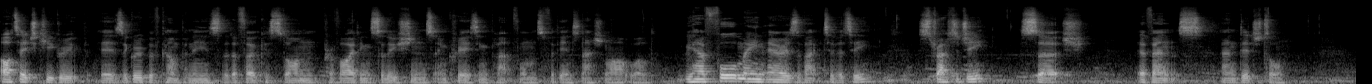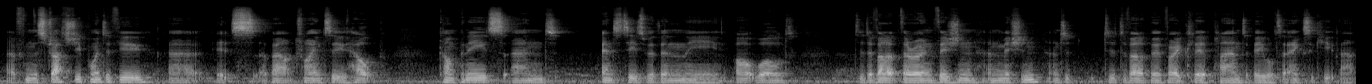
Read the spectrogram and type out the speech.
ArtHQ Group is a group of companies that are focused on providing solutions and creating platforms for the international art world. We have four main areas of activity, strategy, search, events and digital. Uh, from the strategy point of view, uh, it's about trying to help companies and entities within the art world to develop their own vision and mission and to, to develop a very clear plan to be able to execute that.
